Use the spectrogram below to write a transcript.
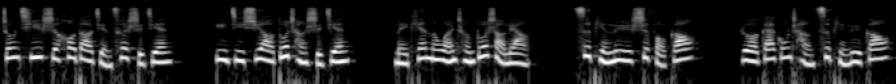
中期是后到检测时间，预计需要多长时间，每天能完成多少量，次品率是否高，若该工厂次品率高。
